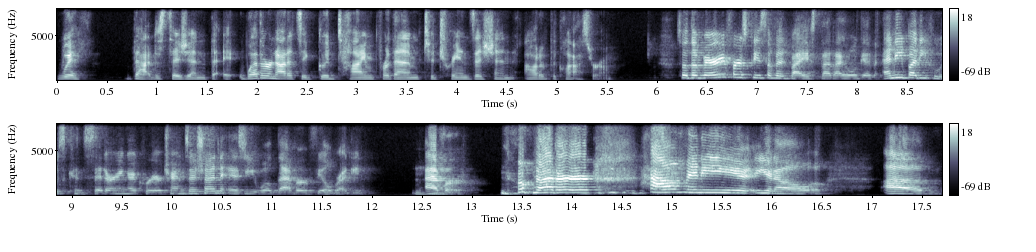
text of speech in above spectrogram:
with that decision whether or not it's a good time for them to transition out of the classroom so the very first piece of advice that i will give anybody who is considering a career transition is you will never feel ready mm-hmm. ever no matter how many you know um,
